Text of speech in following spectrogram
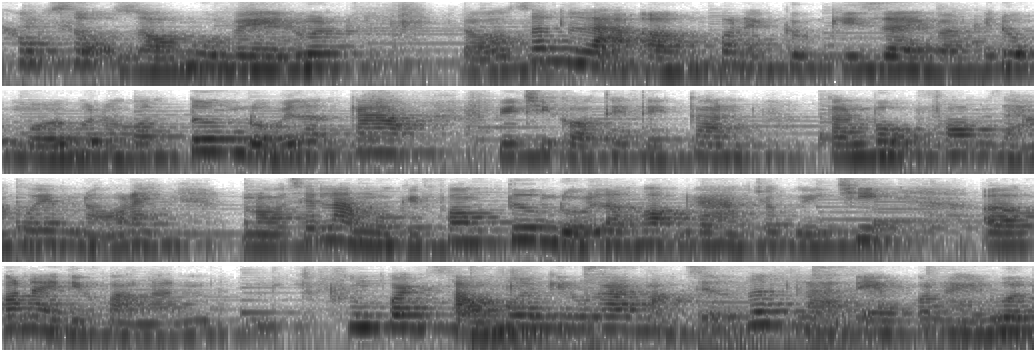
không sợ gió mùa về luôn. Đó rất là ấm con này cực kỳ dày và cái độ mới của nó còn tương đối là cao. Quý anh chị có thể thấy toàn toàn bộ form dáng của em nó này nó sẽ là một cái form tương đối là gọn gàng cho quý anh chị. À, con này thì khoảng là xung quanh 60 kg mặc sẽ rất là đẹp con này luôn.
